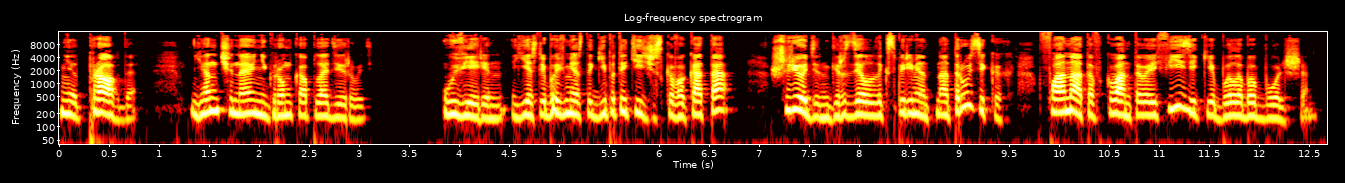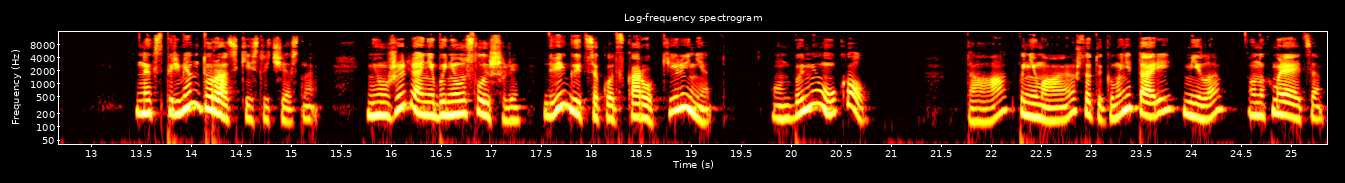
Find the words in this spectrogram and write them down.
Нет, правда. Я начинаю негромко аплодировать. Уверен, если бы вместо гипотетического кота Шрёдингер сделал эксперимент на трусиках, фанатов квантовой физики было бы больше. Но эксперимент дурацкий, если честно. Неужели они бы не услышали, двигается кот в коробке или нет? Он бы мяукал. «Так, понимаю, что ты гуманитарий, мило», — он ухмыляется.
